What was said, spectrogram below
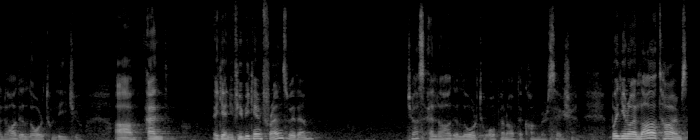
Allow the Lord to lead you. Um, and again, if you became friends with them, just allow the Lord to open up the conversation. But you know, a lot of times,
